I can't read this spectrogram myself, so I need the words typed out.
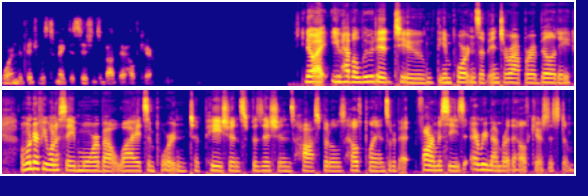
for individuals to make decisions about their healthcare. You know, I, you have alluded to the importance of interoperability. I wonder if you want to say more about why it's important to patients, physicians, hospitals, health plans, sort of pharmacies, every member of the healthcare system.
